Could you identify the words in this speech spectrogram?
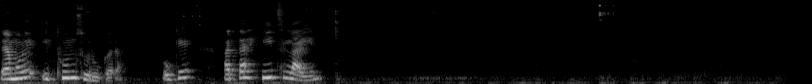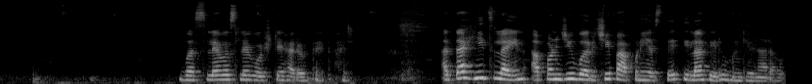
त्यामुळे इथून सुरू करा. ओके? आता हीच लाईन बसल्या बसल्या गोष्टी हरवत आहेत माझ्या. आता हीच लाईन आपण जी वरची पापणी असते तिला फिरवून घेणार आहोत.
